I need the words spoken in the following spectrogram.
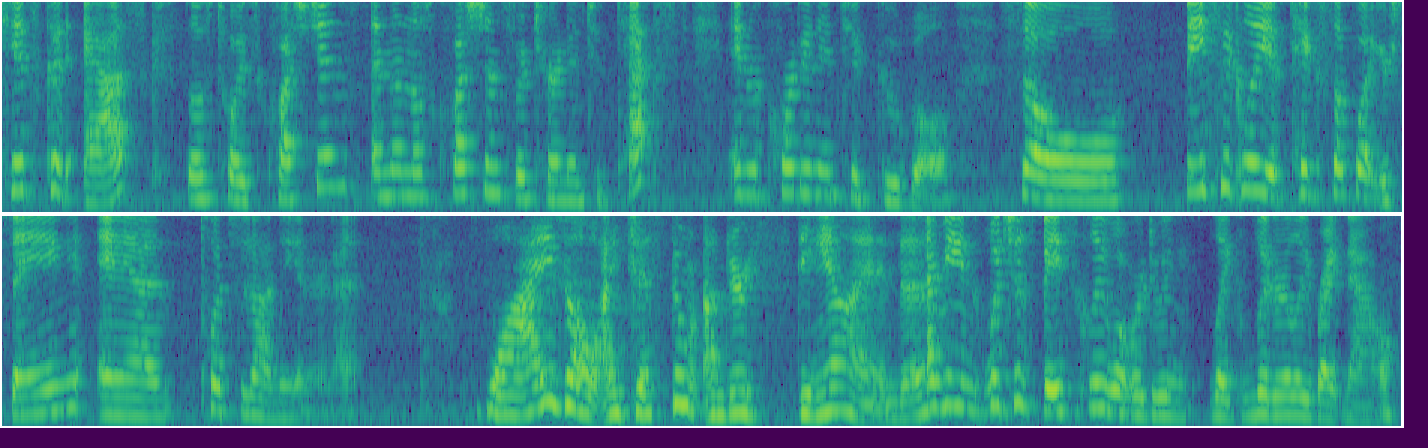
kids could ask those toys questions, and then those questions were turned into text and recorded into Google. So, basically, it picks up what you're saying and puts it on the internet. Why though? I just don't understand. I mean, which is basically what we're doing, like, literally right now.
